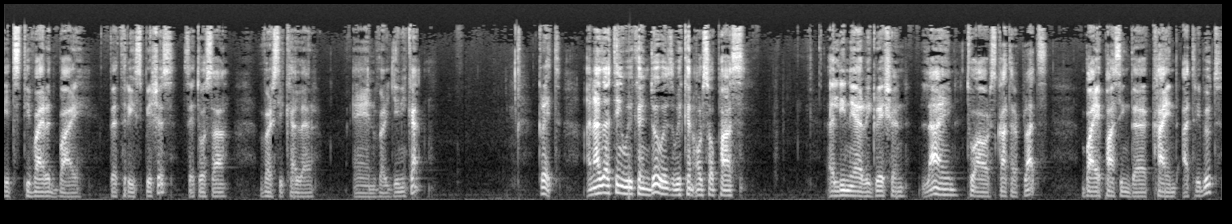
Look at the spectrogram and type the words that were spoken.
it's divided by the three species Setosa, versicolor and virginica great another thing we can do is we can also pass a linear regression line to our scatter plots by passing the kind attribute.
